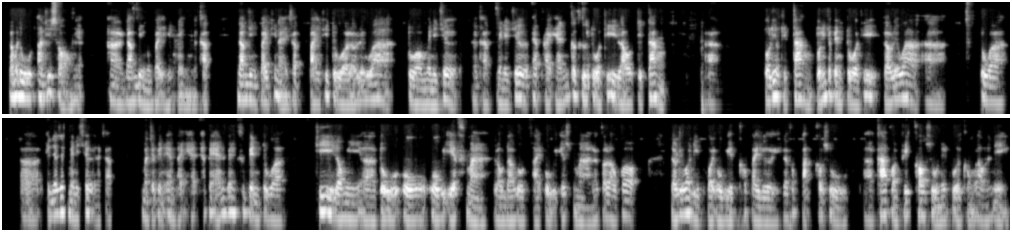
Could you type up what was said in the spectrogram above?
เรามาดูอันที่สองเนี่ยดำดิ่งลงไปอีกนิดนึงนะครับดำดิ่งไปที่ไหนครับไปที่ตัวเราเรียกว่า ตัว manager นะครับ manager appliance ก็คือตัวที่เราติดตั้งตัวที่เราติดตั้ง ตัวนี้จะเป็นตัวที่เราเรียกว่าอ่าตัวเอ่อ NSX manager นะครับ มันจะเป็น appliance appliance คือเป็นตัวที่เรามีตัว O- OVF มา เราดาวน์โหลดไฟล์ OVF มา แล้วก็เราก็เราเรียกว่า deploy OVF เข้าไปเลย แล้วก็ปรับเข้าสู่อ่าค่า config เข้าสู่ network ของเรานั่นเอง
